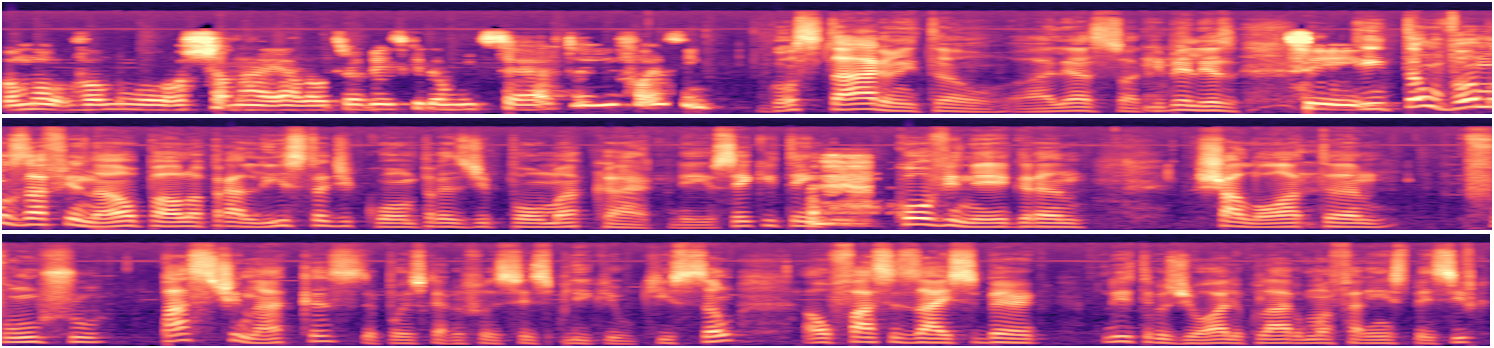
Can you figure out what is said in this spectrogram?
Vamos, vamos chamar ela outra vez que deu muito certo e foi assim. Gostaram, então. Olha só que beleza. Sim. Então vamos, afinal, Paula, para a lista de compras de Paul McCartney. Eu sei que tem couve negra, chalota, funcho, pastinacas, depois quero que você explique o que são, alfaces iceberg, litros de óleo, claro, uma farinha específica.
